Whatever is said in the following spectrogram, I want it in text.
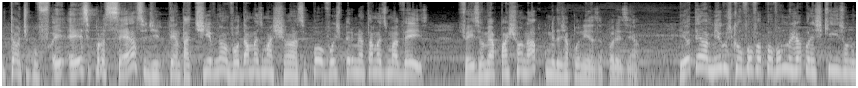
Então, tipo, esse processo de tentativa, não, vou dar mais uma chance, pô, vou experimentar mais uma vez, fez eu me apaixonar por comida japonesa, por exemplo. E eu tenho amigos que eu vou falar, pô, vamos no japonês, que isso, eu não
